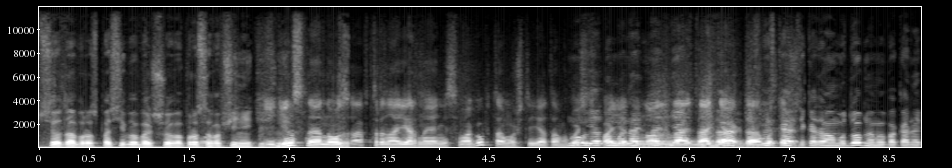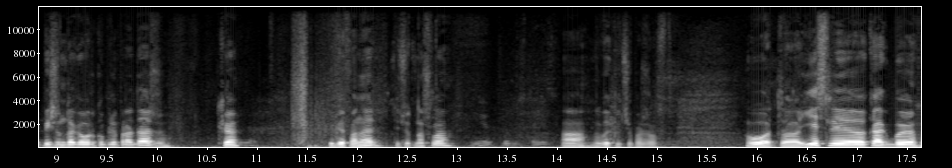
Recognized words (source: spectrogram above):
Все, добро, спасибо большое. Вопросов Вот. вообще никаких нет. Единственное, ну, завтра, наверное, я не смогу, потому что я там в Ну, гости я поеду. думаю, на, но на днях, на там, днях, да, есть вы мы скажете, когда вам удобно, мы пока напишем договор купли-продажи. Че? Тебе фонарь? Ты что-то нашла? Нет, буду стоять. А, ну выключи, пожалуйста. Вот, а, если как бы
